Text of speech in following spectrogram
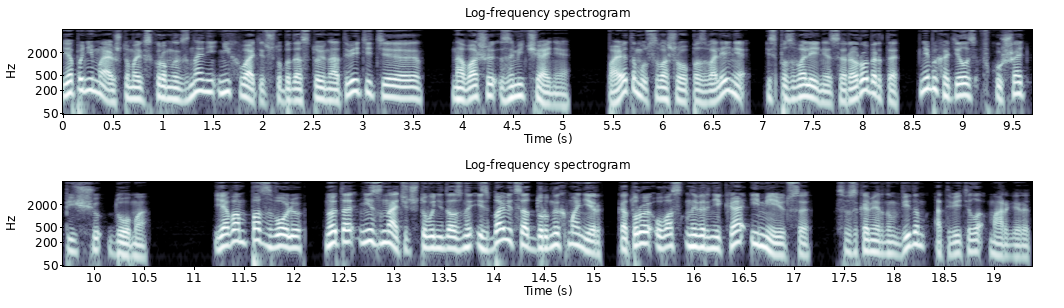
Я понимаю, что моих скромных знаний не хватит, чтобы достойно ответить э, на ваши замечания. Поэтому, с вашего позволения и с позволения сэра Роберта, мне бы хотелось вкушать пищу дома. Я вам позволю, но это не значит, что вы не должны избавиться от дурных манер, которые у вас наверняка имеются, с высокомерным видом ответила Маргарет.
